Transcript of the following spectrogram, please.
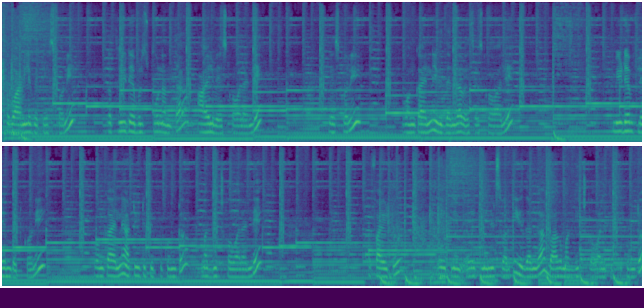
ఒక బాండ్లీ పెట్టేసుకొని ఒక త్రీ టేబుల్ స్పూన్ అంతా ఆయిల్ వేసుకోవాలండి. వేసుకొని వంకాయల్ని ఈ విధంగా వేసేసుకోవాలి. మీడియం ఫ్లేమ్ పెట్టుకొని వంకాయల్ని అటు ఇటు తిప్పుకుంటూ మగ్గించుకోవాలండి. Five to eight eight minutes వరకు ఈ విధంగా బాగా మగ్గించుకోవాలి తిప్పుకుంటూ.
